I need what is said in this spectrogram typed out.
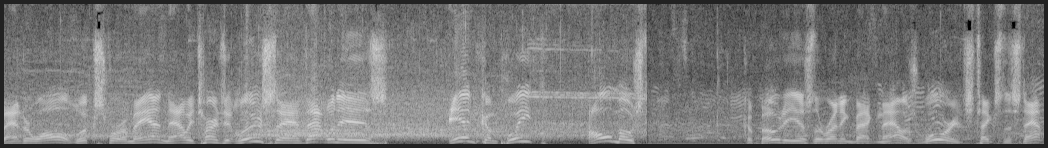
Vanderwall looks for a man. Now he turns it loose, and that one is incomplete. Almost. Kibodi is the running back now as Wooldridge takes the snap,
